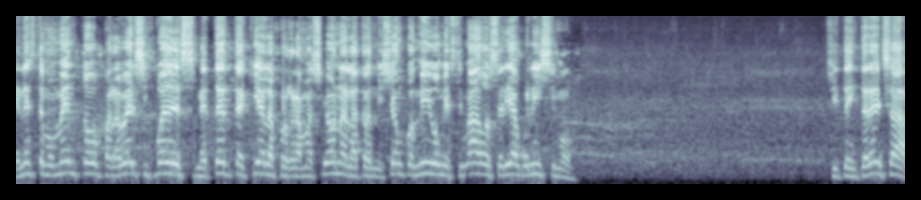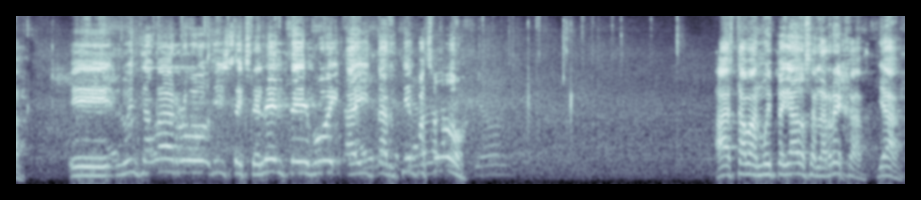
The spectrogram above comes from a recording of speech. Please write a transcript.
en este momento para ver si puedes meterte aquí a la programación, a la transmisión conmigo, mi estimado, sería buenísimo. Si te interesa. Eh, Luis Navarro dice, excelente, voy a estar. ¿Qué pasó? Ah, estaban muy pegados a la reja, ya.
